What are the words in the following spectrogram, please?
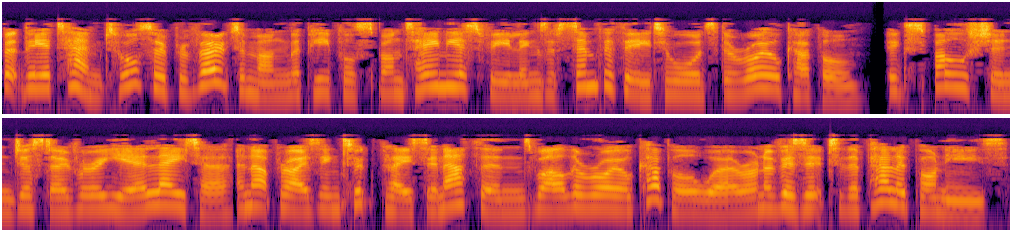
But the attempt also provoked among the people spontaneous feelings of sympathy towards the royal couple. Expulsion Just over a year later, an uprising took place in Athens while the royal couple were on a visit to the Peloponnese.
